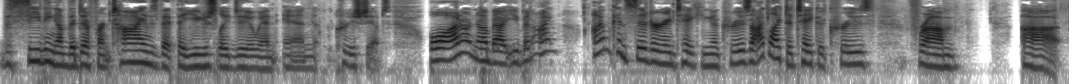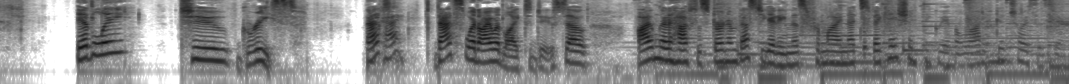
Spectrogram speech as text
the seating of the different times that they usually do in, in cruise ships. Well, I don't know about you, but I'm, I'm considering taking a cruise. I'd like to take a cruise from, uh, Italy to Greece. That's Okay. that's what I would like to do. So I'm going to have to start investigating this for my next vacation. I think we have a lot of good choices here.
